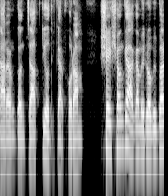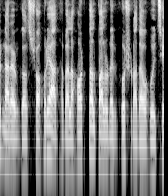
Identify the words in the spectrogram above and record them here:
নারায়ণগঞ্জ যাত্রী অধিকার ফোরাম। সেই সঙ্গে আগামী রবিবার নারায়ণগঞ্জ শহরে আধাবেলা হরতাল পালনের ঘোষণা দেওয়া হয়েছে।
